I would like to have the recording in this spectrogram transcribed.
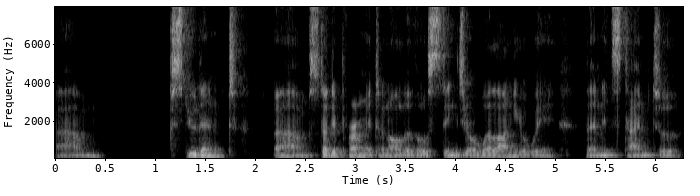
um, student um, study permit and all of those things, you're well on your way, then it's time to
